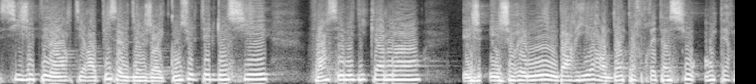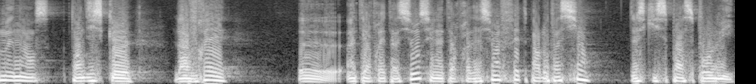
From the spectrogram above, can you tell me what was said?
si j'étais dans l'art-thérapie, ça veut dire que j'aurais consulté le dossier, voir ses médicaments, et j'aurais mis une barrière d'interprétation en permanence. Tandis que la vraie euh, interprétation, c'est une interprétation faite par le patient de ce qui se passe pour lui.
